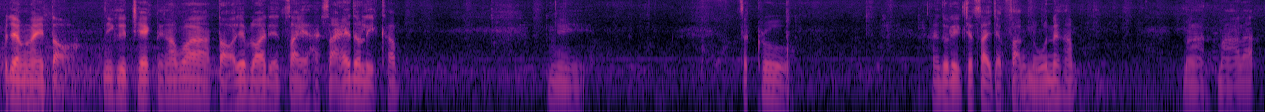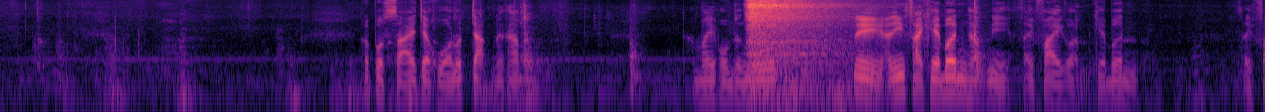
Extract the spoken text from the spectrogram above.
เป็นยังไงต่อ นี่คือเช็คนะครับว่าต่อเรียบร้อยเดี๋ยวใส่สายไฮดรอลิกครับ นี่สักครู่ไฮดรอลิกจะใส่จากฝั่งนู้นนะครับ มา มาแล้ว เขาปลดสายจากหัวรถจักรนะครับทำไมผมถึงรู้นี่อันนี้สายเคเบิลครับนี่สายไฟก่อนเคเบิลสายไฟ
